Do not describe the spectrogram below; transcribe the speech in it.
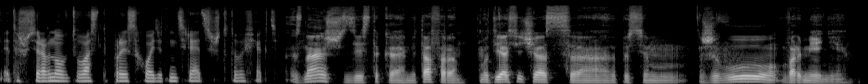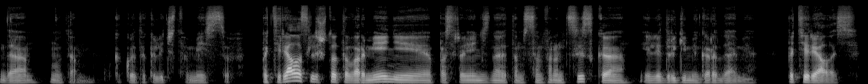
это же все равно у вас это происходит, не теряется что-то в эффекте. Знаешь, здесь такая метафора. Вот я сейчас, а, допустим, живу в Армении, да, ну там какое-то количество месяцев. Потерялось ли что-то в Армении по сравнению, не знаю, там, с Сан-Франциско или другими городами? Потерялось.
